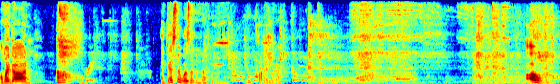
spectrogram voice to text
Oh my god. Oh. I guess there wasn't enough of an incline there. Oh.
